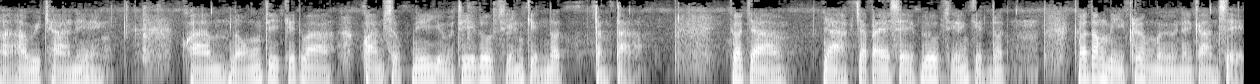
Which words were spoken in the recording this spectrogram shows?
หะอวิชชานี้เอง ความหลงที่คิดว่าความสุขนี้อยู่ที่รูปเสียงกลิ่นรสต่าง ๆ ก็จะอยากจะไปเสพรูปเสียงกลิ่นรส ก็ต้องมีเครื่องมือในการเสพ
